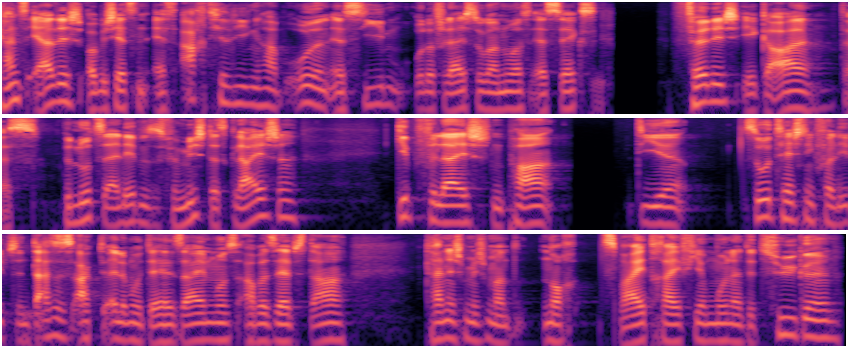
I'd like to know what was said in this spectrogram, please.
ganz ehrlich, ob ich jetzt ein S8 hier liegen habe oder ein S7 oder vielleicht sogar nur das S6, völlig egal. Das Benutzererlebnis ist für mich das gleiche. Gibt vielleicht ein paar, die so technikverliebt sind, dass es aktuelle Modell sein muss, aber selbst da kann ich mich mal noch zwei, drei, vier Monate zügeln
